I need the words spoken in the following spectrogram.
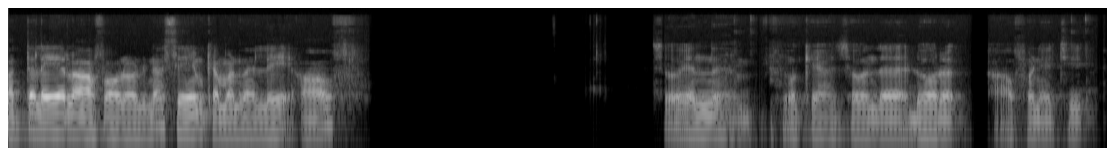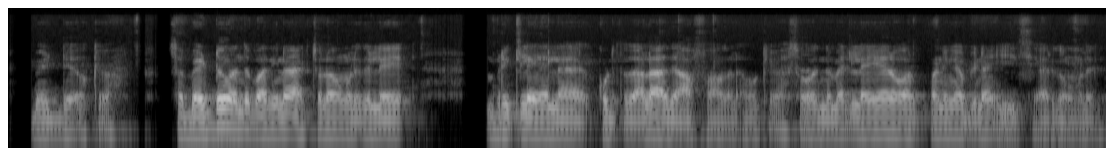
மற்ற லேயர்லாம் ஆஃப் ஆகணும் அப்படின்னா சேம் கமாண்ட் தான் லே ஆஃப் ஸோ எந்த ஓகே ஸோ இந்த டோரை ஆஃப் பண்ணியாச்சு. பெட்டு ஓகேவா ஸோ பெட்டும் வந்து பார்த்திங்கன்னா ஆக்சுவலாக உங்களுக்கு லே பிரிக் லேயரில் கொடுத்ததால அது ஆஃப் ஆகலை. ஓகேவா ஸோ இந்த மாதிரி லேயர் ஒர்க் பண்ணிங்க அப்படின்னா ஈஸியாக இருக்கும் உங்களுக்கு.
